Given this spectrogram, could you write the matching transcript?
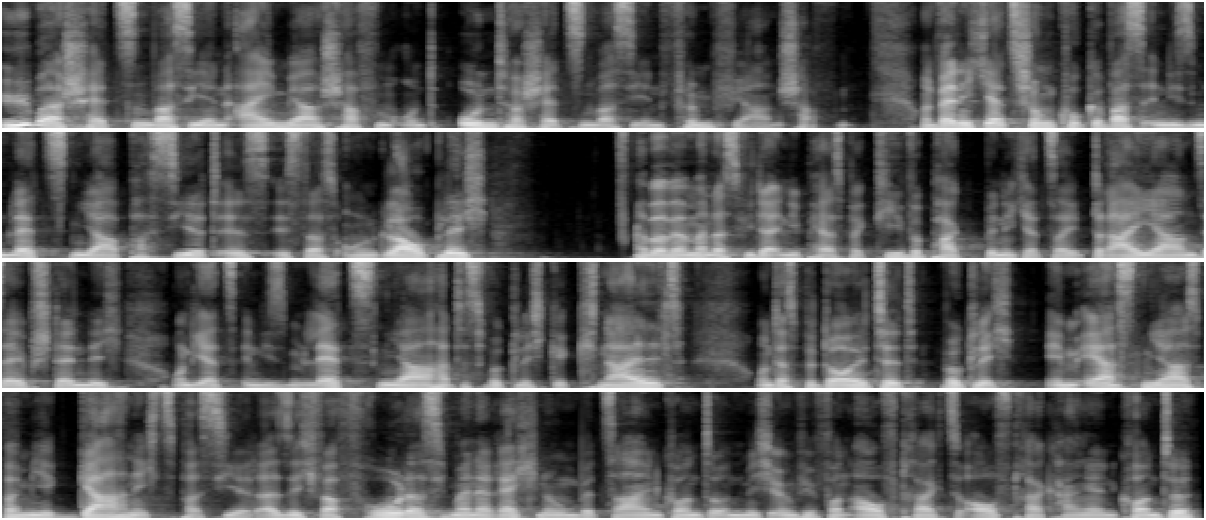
überschätzen, was sie in einem Jahr schaffen und unterschätzen, was sie in fünf Jahren schaffen. Und wenn ich jetzt schon gucke, was in diesem letzten Jahr passiert ist, ist das unglaublich. Aber wenn man das wieder in die Perspektive packt, bin ich jetzt seit drei Jahren selbstständig und jetzt in diesem letzten Jahr hat es wirklich geknallt. Und das bedeutet wirklich, im ersten Jahr ist bei mir gar nichts passiert. Also ich war froh, dass ich meine Rechnungen bezahlen konnte und mich irgendwie von Auftrag zu Auftrag hangeln konnte.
